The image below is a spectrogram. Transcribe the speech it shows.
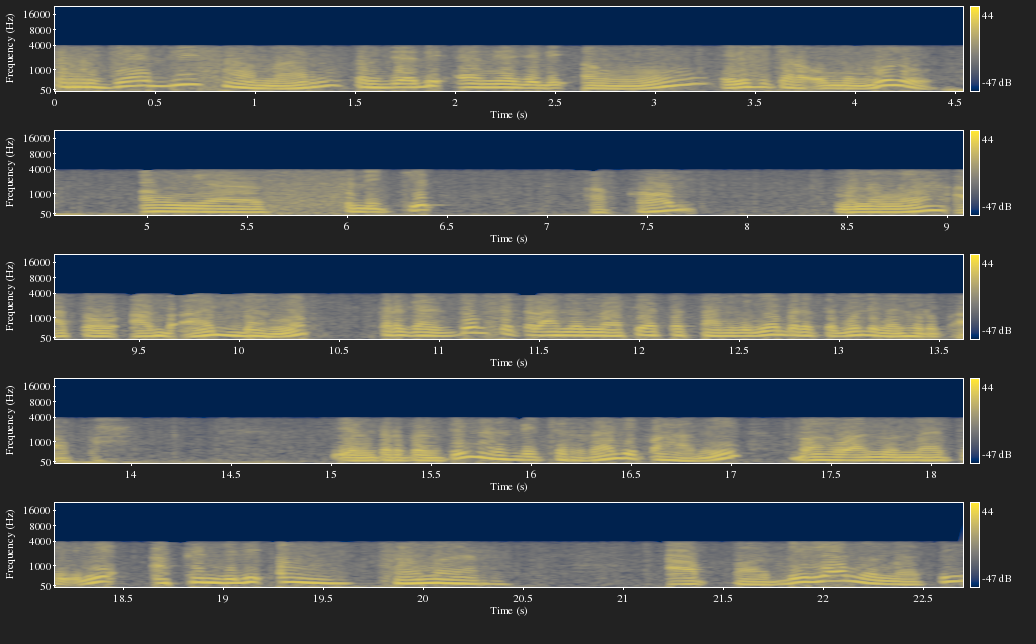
Terjadi samar, terjadi n-nya jadi eng. Ini secara umum dulu. Eng-nya sedikit akrob, menengah atau abad banget Tergantung setelah nun mati atau tanwinnya bertemu dengan huruf apa. Yang terpenting harus dicerna, dipahami bahwa nun mati ini akan jadi eng, samar. Apabila nun mati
